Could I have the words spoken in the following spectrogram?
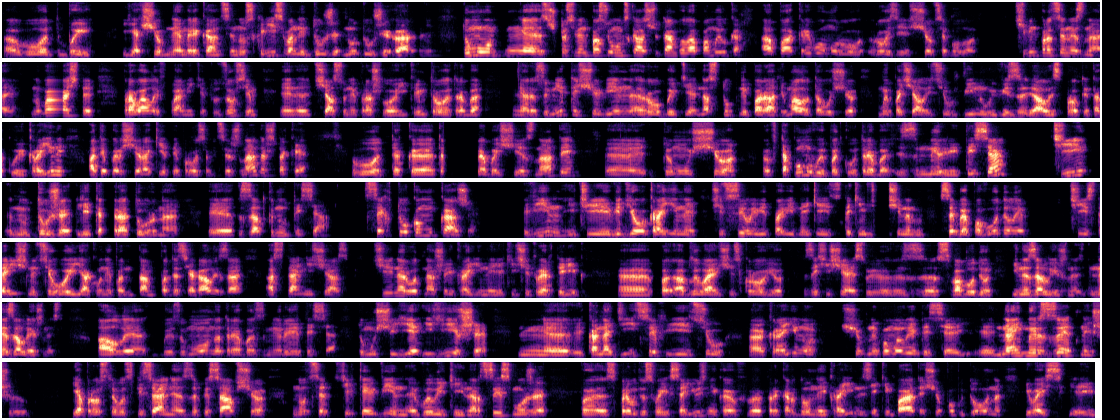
от би, якщо б не американці, ну скрізь вони дуже, ну дуже гарні. Тому е, щось він по сумам сказав, що там була помилка, а по кривому розі що це було? Чи він про це не знає? Ну, бачите, провали в пам'яті тут зовсім е, часу не пройшло. І крім того, треба розуміти, що він робить е, наступні поради. Мало того, що ми почали цю війну і візялись проти такої країни, а тепер ще ракети просимо. Це ж надо ж таке. От, так е, треба ще знати, тому що в такому випадку треба змиритися чи ну дуже літературно е, заткнутися. Це хто кому каже? Він чи від його країни, чи сили відповідно, які таким чином себе поводили, чи історично цього і як вони там подосягали за останній час, чи народ нашої країни, який четвертий рік, е, обливаючись кров'ю, захищає свою свободу і незалежність, незалежність. Але безумовно треба змиритися, тому що є і гірше е, канадійців і цю е, країну, щоб не помилитися, е, наймерзетнішою Я просто от спеціально записав, що ну це тільки він, великий нарцис, може з приводу своїх союзників прикордонної країни, з яким багато що побудовано, і в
